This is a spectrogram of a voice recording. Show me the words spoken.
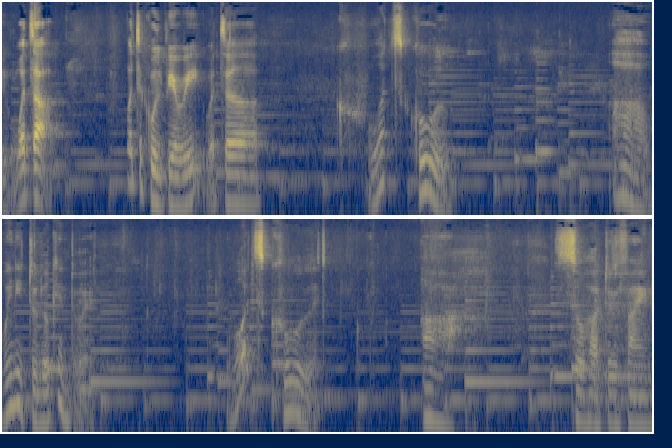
what's up? What's a cool POV? What's a what's cool? Ah, we need to look into it. What's cool? Ah, so hard to define.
